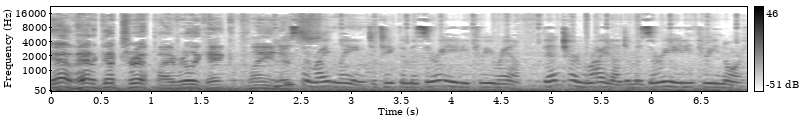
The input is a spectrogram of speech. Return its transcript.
yeah, I've had a good trip. I really can't complain. Use it's, the right lane to take the Missouri 83 ramp, then turn right onto Missouri 83 North.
